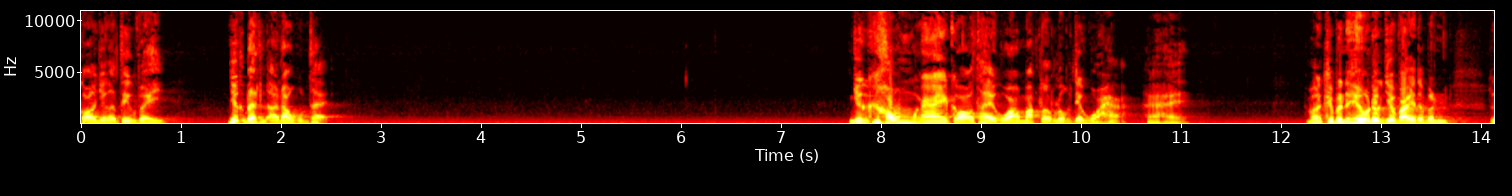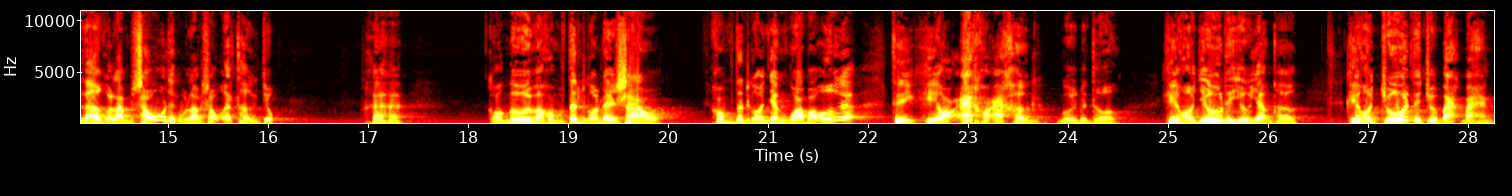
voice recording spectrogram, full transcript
có những cái thiên vị. Nhất định ở đâu cũng thế. Nhưng không ai có thể qua mặt được luật nhân quả. Mà khi mình hiểu được như vậy thì mình lỡ có làm xấu thì cũng làm xấu ít hơn chút. Còn người mà không tin có đề sau không tin có nhân quả báo ứng á, thì khi họ ác họ ác hơn người bình thường. Khi họ giữ thì giữ dần hơn. Khi họ chửi thì chửi bạc mạng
